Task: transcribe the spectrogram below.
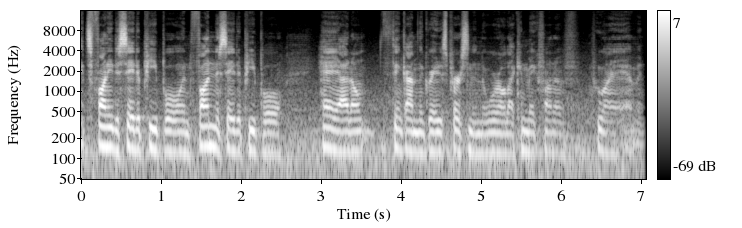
it's funny to say to people and fun to say to people, "Hey, I don't think I'm the greatest person in the world. I can make fun of who I am."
